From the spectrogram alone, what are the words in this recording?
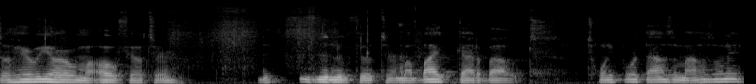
So here we are with my old filter. This is the new filter. My bike got about 24,000 miles on it.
